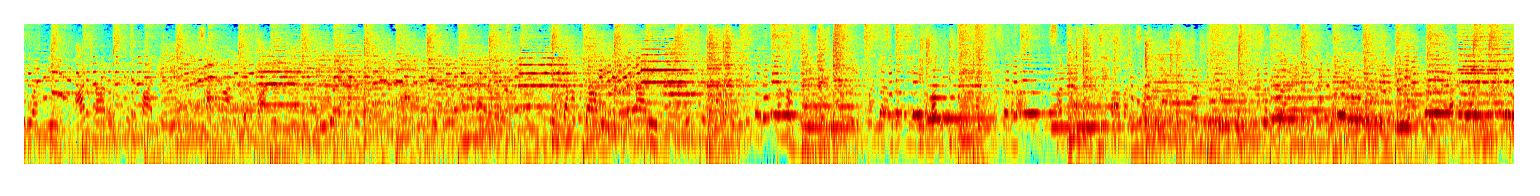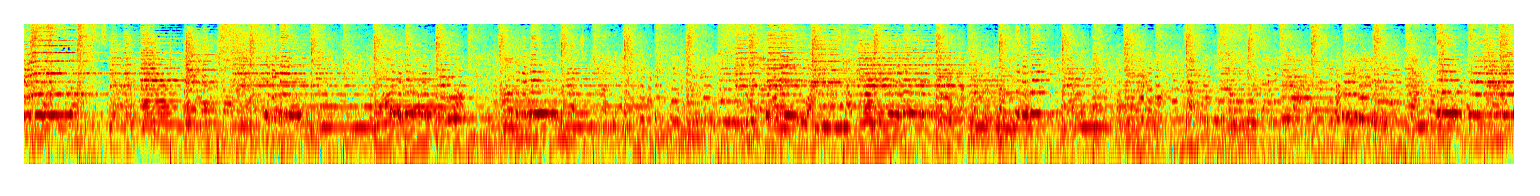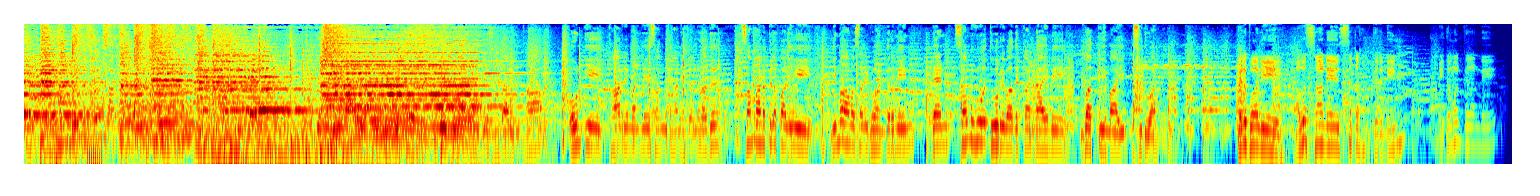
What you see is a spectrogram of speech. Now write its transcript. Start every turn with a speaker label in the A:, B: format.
A: රජ්ජුරුවන්ගේ ආචාර පෙරපාලියකින් කාර්ය මණ්ඩලය සංවිධානය කරන ලද සම්මාන පෙළපාලියේ නිමාව සනිටුවන් කරමින් දැන් සමූහ තූර්ය වාදක කණ්ඩායමේ ඉවත් වීමයි සිදුවන්නේ.
B: පෙළපාලියේ අවසානයේ සටහන් කරමින් නිගමන් කරන්නේ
